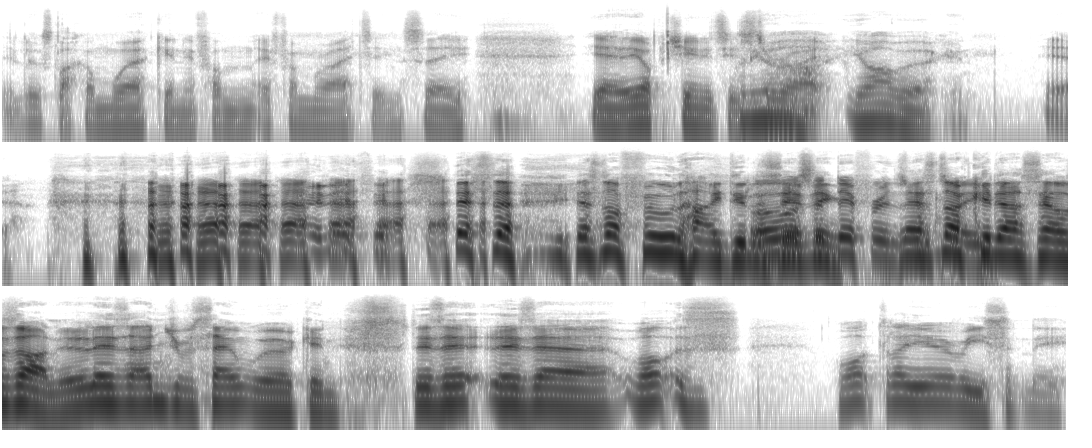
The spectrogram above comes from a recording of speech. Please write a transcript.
It looks like I'm working if I'm if I'm writing. So, yeah, the opportunities well, to are, write. you are working. Yeah. let's, not, let's not fool I do the Well, same the thing. difference let's not kid ourselves on. It is 100 percent working. There's a there's a what was what did I hear recently?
